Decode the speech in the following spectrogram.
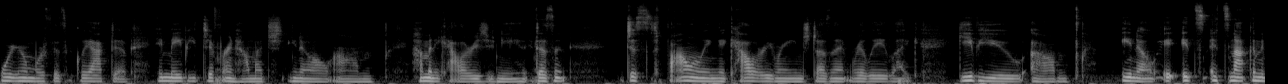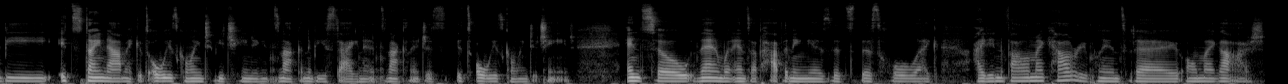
or you're more physically active it may be different how much you know um, how many calories you need. It doesn't just following a calorie range doesn't really like give you um, you know it, it's it's not going to be it's dynamic it's always going to be changing it's not going to be stagnant it's not going to just it's always going to change. And so then what ends up happening is it's this whole like i didn't follow my calorie plan today oh my gosh.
